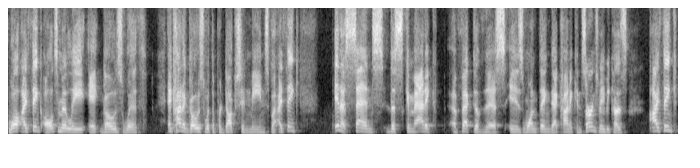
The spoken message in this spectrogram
Well, I think ultimately it goes with it kind of goes with the production means, but I think in a sense the schematic effect of this is one thing that kind of concerns me because I think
